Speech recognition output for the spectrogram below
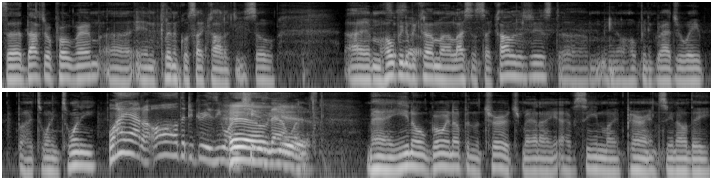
It's a doctoral program uh, in clinical psychology. So I am hoping to become a licensed psychologist. Um, you know, hoping to graduate by 2020. Why out of all the degrees you want to choose that yeah. one? Man, you know, growing up in the church, man, I I've seen my parents. You know, they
